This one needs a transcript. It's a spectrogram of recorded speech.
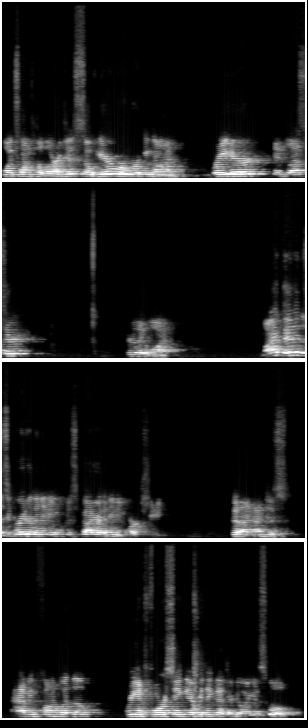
which one's the largest? So here we're working on greater and lesser. Here they want. My opinion is greater than any, is better than any worksheet. That I, I'm just having fun with them, reinforcing everything that they're doing in school.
